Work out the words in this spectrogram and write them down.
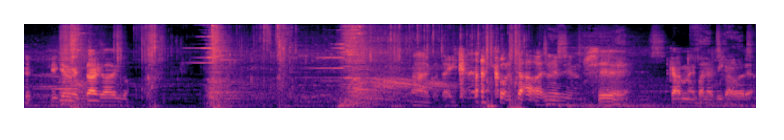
Que quiero que salga algo. Ah. Cortaba. Che, carne para la picadora.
